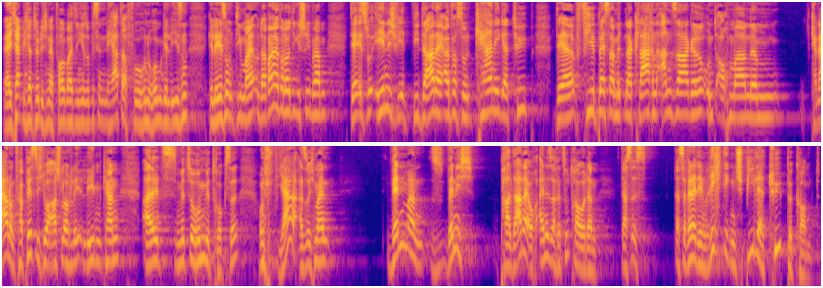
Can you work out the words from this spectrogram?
Äh, Ich habe mich natürlich in der Vorbereitung hier so ein bisschen in den Hertha-Foren rumgelesen gelesen und die und da waren einfach Leute, die geschrieben haben, der ist so ähnlich wie, wie Dardai, einfach so ein kerniger Typ, der viel besser mit einer klaren Ansage und auch mal einem keine Ahnung, verpiss dich, du Arschloch, le leben kann, als mit so Rumgedruckse. Und ja, also ich meine, wenn man, wenn ich Paul Dardai auch eine Sache zutraue, dann, das ist, dass er, wenn er den richtigen Spielertyp bekommt,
